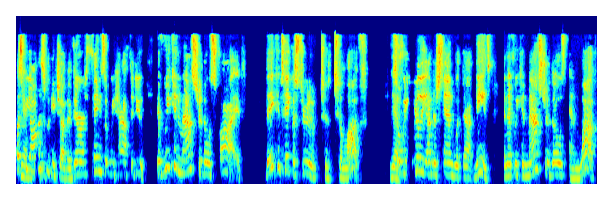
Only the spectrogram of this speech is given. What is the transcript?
let's be honest with each other there are things that we have to do if we can master those five they can take us through to, to, to love Yes. so we really understand what that means and if we can master those and love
